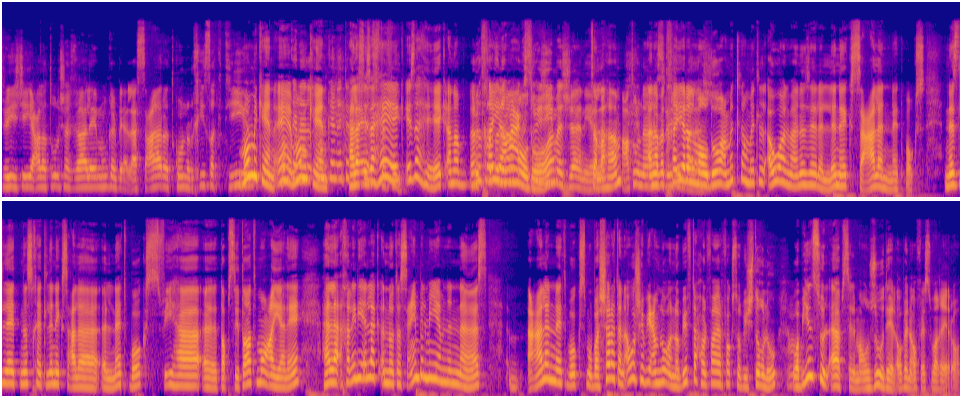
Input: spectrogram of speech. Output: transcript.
3G على طول شغالة ممكن الأسعار تكون رخيصة كتير ممكن إيه ممكن- ممكن, ممكن أنت هلأ إذا هيك. إذا هيك أنا بتخيل إنه معك 3G الموضوع مجاني. تمام أنا 3G بتخيل. الموضوع مثله مثل أول ما نزل اللينكس على ال netbooks نزلت نسخة لينكس على ال netbooks فيها آه، تبسيطات معينة هلأ خليني أقول لك إنه 90% من الناس على ال netbooks مباشرة. أول شيء بيعملوه إنه بيفتحوا الفايرفوكس وبيشتغلوا وبينسوا ال apps الموجودة الأوبن أوفيس وغيره.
